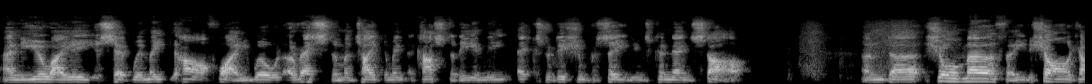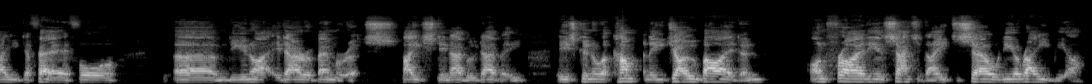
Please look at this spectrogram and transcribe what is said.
and the UAE has said we'll meet you halfway, we'll arrest them and take them into custody, and the extradition proceedings can then start. And uh, Sean Murphy, the charge d'affaires for um, the United Arab Emirates, based in Abu Dhabi, is going to accompany Joe Biden on Friday and Saturday to Saudi Arabia.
